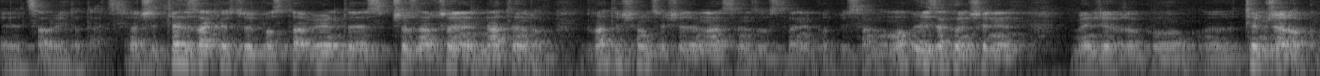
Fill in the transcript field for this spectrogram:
e, całej dotacji. Znaczy ten zakres, który postawiłem, to jest przeznaczony na ten rok. W 2017 zostanie podpisana umowa i zakończenie będzie w roku, e, tymże roku.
